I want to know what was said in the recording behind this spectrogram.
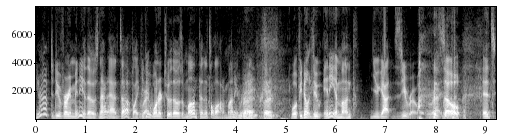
You don't have to do very many of those, and that adds up. Like you do one or two of those a month, and it's a lot of money, right? Right. Right. Well, if you don't do any a month, you got zero. Right. so it's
